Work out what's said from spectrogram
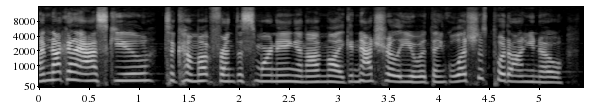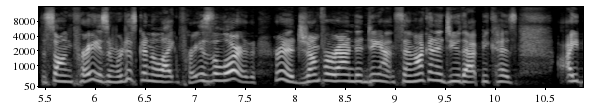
I'm not going to ask you to come up front this morning, and I'm like, naturally, you would think, well, let's just put on, you know, the song praise, and we're just going to like praise the Lord. We're going to jump around and dance. I'm not going to do that because I,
